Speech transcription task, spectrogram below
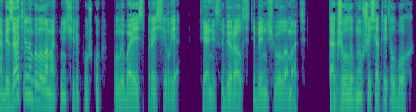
обязательно было ломать мне черепушку?» — улыбаясь, спросил я. «Я не собирался тебе ничего ломать. Также улыбнувшись, ответил Бог.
